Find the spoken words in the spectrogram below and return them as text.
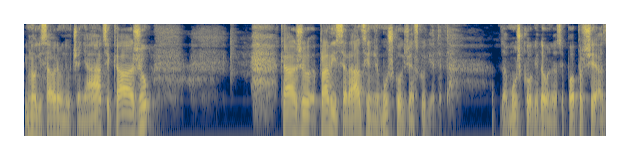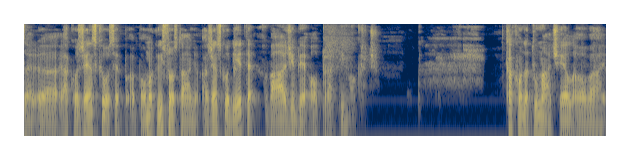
i mnogi savremeni učenjaci kažu, kažu, pravi se razlika između muškog i ženskog djeteta. Za muškog je dovoljno da se poprše, a za, ako žensko se pomokri u istom stanju, a žensko dijete, vađi je oprati mokraću. Kako onda tumači, jel, ovaj,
